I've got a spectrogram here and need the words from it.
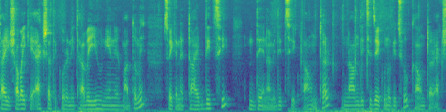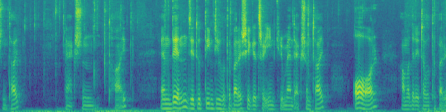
তাই সবাইকে একসাথে করে নিতে হবে ইউনিয়নের মাধ্যমে। সো এখানে টাইপ দিচ্ছি দেন আমি দিচ্ছি কাউন্টার নাম দিচ্ছি যে কোনো কিছু counter action type action type and then যেহেতু তিনটি হতে পারে, সেক্ষেত্রে ইনক্রিমেন্ট অ্যাকশন টাইপ অর আমাদের এটা হতে পারে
